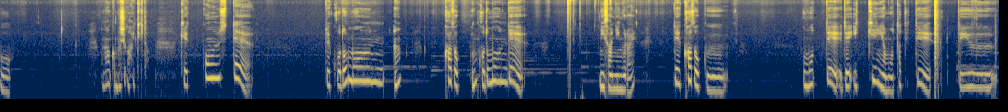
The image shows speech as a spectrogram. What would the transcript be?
そう。なんか虫が入ってきた。結婚してで子供んん家族、ん？子供産んで、2、3人ぐらい？で、家族を持って、で、一軒家も建ててっていう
